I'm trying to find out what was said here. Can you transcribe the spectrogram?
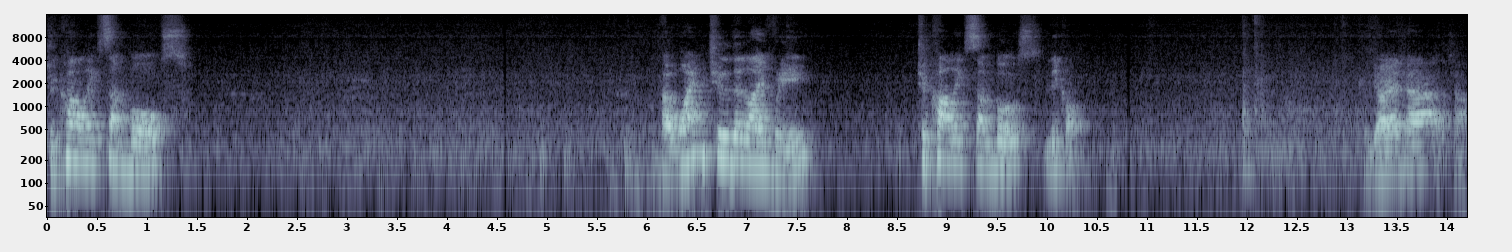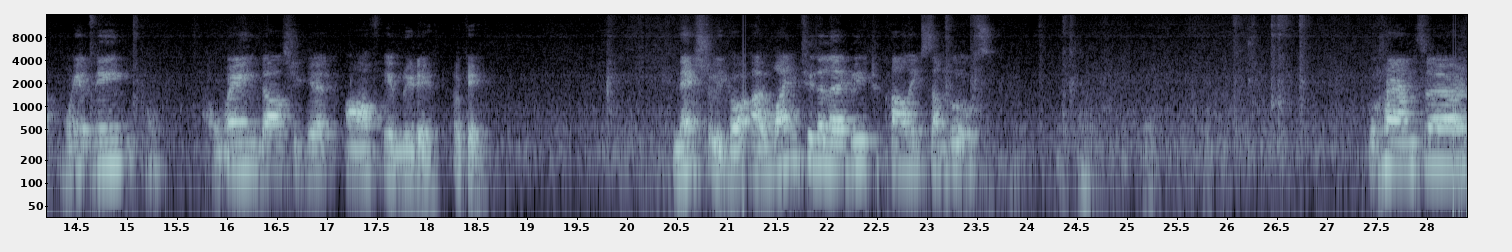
to collect some books. I went to the library to collect some books, Liko. Jayaja, when does she get off every day? Okay. Next, Liko, I went to the library to collect some books. Pochám se.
